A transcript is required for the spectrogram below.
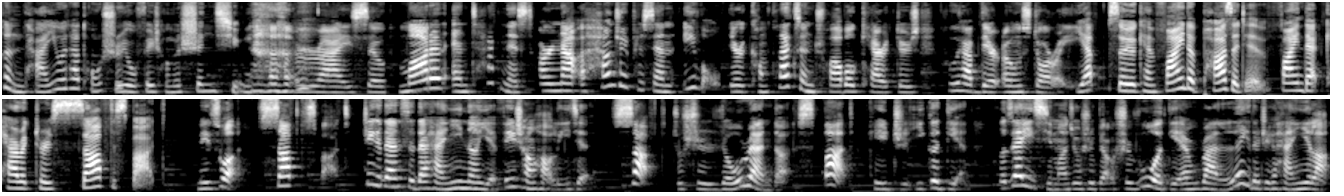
恨他，因为他同时又非常的深情。 right, so modern antagonists are not 100% evil. They're complex and troubled characters who have their own story. Yep, so you can find a positive, find that character's soft spot. 没错，soft spot 这个单词的含义呢也非常好理解。soft 就是柔软的，spot 可以指一个点， 合在一起嘛，就是表示弱点、软肋的这个含义了。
